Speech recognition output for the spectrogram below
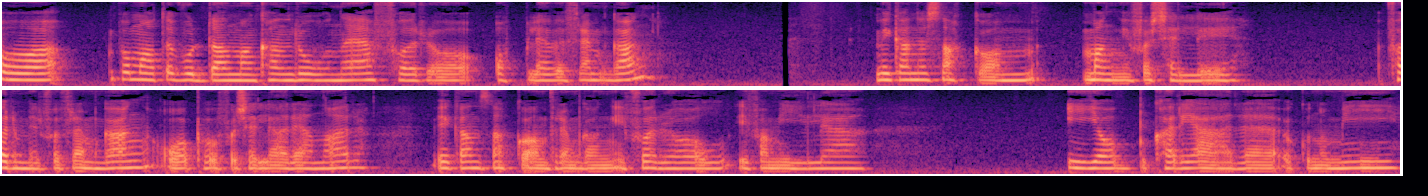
Og på en måte hvordan man kan roe ned for å oppleve fremgang. Vi kan jo snakke om mange forskjellige former for fremgang og på forskjellige arenaer. Vi kan snakke om fremgang i forhold, i familie, i jobb, karriere, økonomi.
